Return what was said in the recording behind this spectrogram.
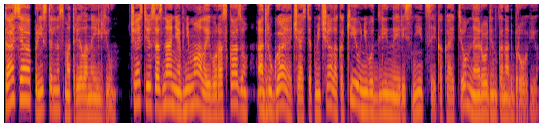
Тася пристально смотрела на Илью. Часть ее сознания внимала его рассказу, а другая часть отмечала, какие у него длинные ресницы и какая темная родинка над бровью.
